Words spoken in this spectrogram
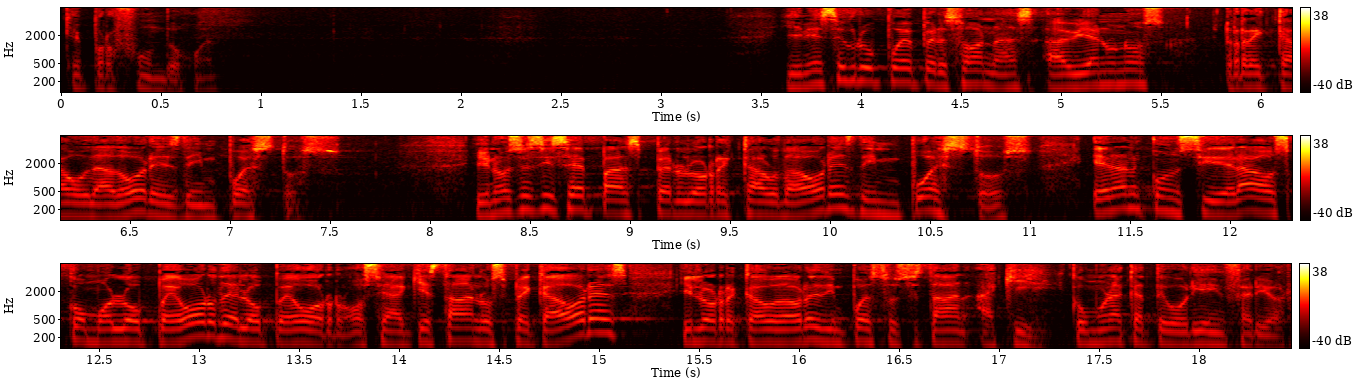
Qué profundo, Juan. Y en ese grupo de personas habían unos recaudadores de impuestos. Y no sé si sepas, pero los recaudadores de impuestos eran considerados como lo peor de lo peor. O sea, aquí estaban los pecadores y los recaudadores de impuestos estaban aquí, como una categoría inferior.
